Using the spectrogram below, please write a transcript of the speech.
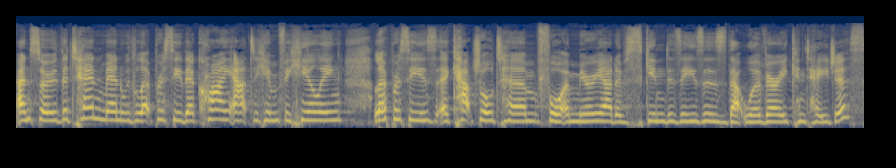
And so the 10 men with leprosy, they're crying out to him for healing. Leprosy is a catch all term for a myriad of skin diseases that were very contagious.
